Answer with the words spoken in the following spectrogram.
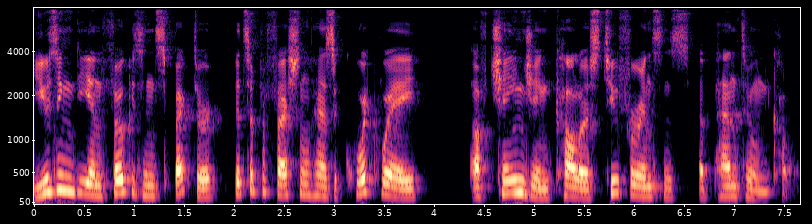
Using the Enfocus Inspector, PitStop Professional has a quick way of changing colors to, for instance, a Pantone color.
